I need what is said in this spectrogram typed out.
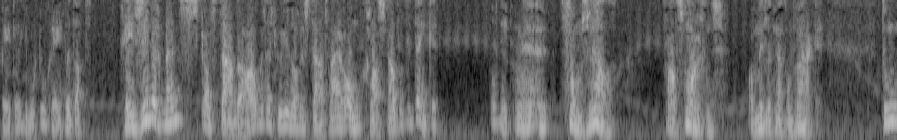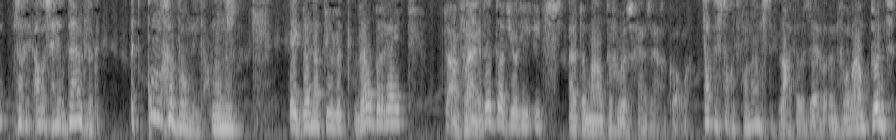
Peter, je moet toegeven dat geen zinnig mens kan staande houden... dat jullie nog in staat waren om glashelder te denken. Of niet? Eh, soms wel. Vooral 's morgens, onmiddellijk na het ontwaken. Toen zag ik alles heel duidelijk. Het, het kon gewoon niet anders. Ik ben natuurlijk wel bereid te aanvaarden dat jullie iets uit de maan tevoorschijn zagen komen. Dat is toch het voornaamste? Laten we zeggen, een voornaam punt.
